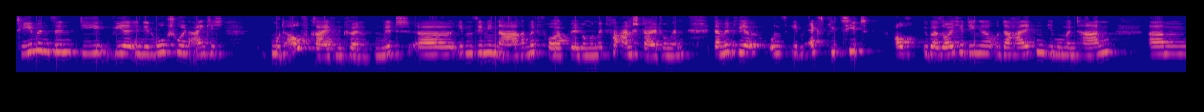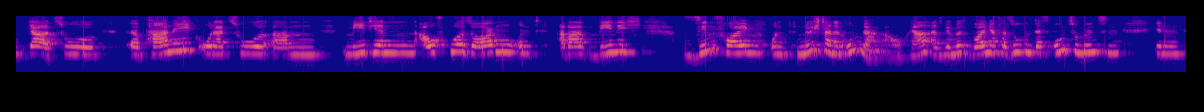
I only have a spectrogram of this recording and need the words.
Themen sind, die wir in den Hochschulen eigentlich gut aufgreifen könnten mit äh, eben Seminaren, mit Fortbildungen, mit Veranstaltungen, damit wir uns eben explizit auch über solche Dinge unterhalten, die momentan ähm, ja zu äh, Panik oder zu ähm, Medienaufruhr sorgen und aber wenig sinnvollen und nüchternen Umgang auch. Ja? Also wir müssen, wollen ja versuchen, das umzumünzen in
